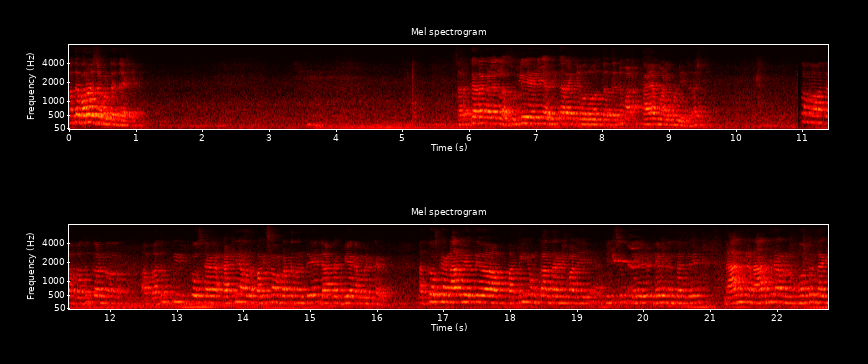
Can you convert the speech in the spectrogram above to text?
ಮತ್ತೆ ಭರವಸೆ ಕೊಟ್ಟದ್ದು ಯಾಕೆ? ಸರ್ಕಾರಗಳೆಲ್ಲ ಸುಳ್ಳಿ ಹೇಳಿ ಅಧಿಕಾರಕ್ಕೆ ಬರುವಂಥದ್ದನ್ನು ಮಾ- ಕಾಯ ಮಾಡಿಕೊಂಡಿದ್ದಾರೆ ಅಷ್ಟೇ. ಉತ್ತಮವಾದ ಬದುಕನ್ನು ಬದುಕಿಗೋಸ್ಕರ ಕಠಿಣವಾದ ಪರಿಶ್ರಮ ಪಟ್ಟದಂತೆ ಡಾಕ್ಟರ್ ಬಿ ಆರ್ ಅಂಬೇಡ್ಕರ್. ಅದಕ್ಕೋಸ್ಕರ ನಾನು ಇವತ್ತು ಪತ್ರಿಕೆ ಮುಖಾಂತರ ನಿಮ್ಮಲ್ಲಿ ತಿಳಿಸಿ ಹೇಳಿದಂತಂದರೆ, ನಾನಿನ ನಾಲ್ಕು ದಿನ ಒಂದು ಮೂವತ್ತೊಂದಾಗಿ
